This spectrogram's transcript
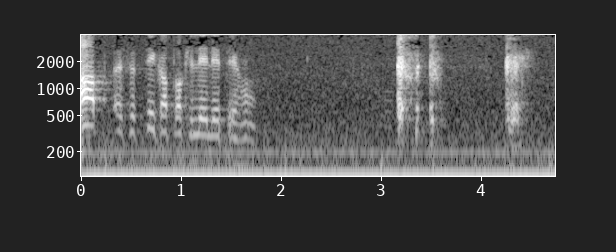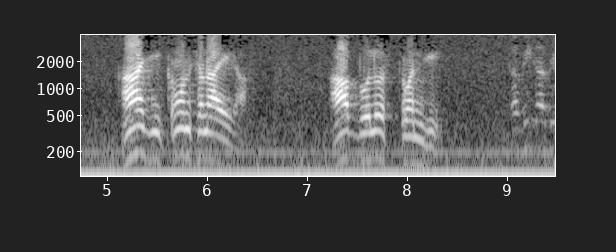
आप असत्य का पक्ष ले लेते हो। हाँ जी कौन सुनाएगा? आप बोलो स्तवन जी। कभी कभी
